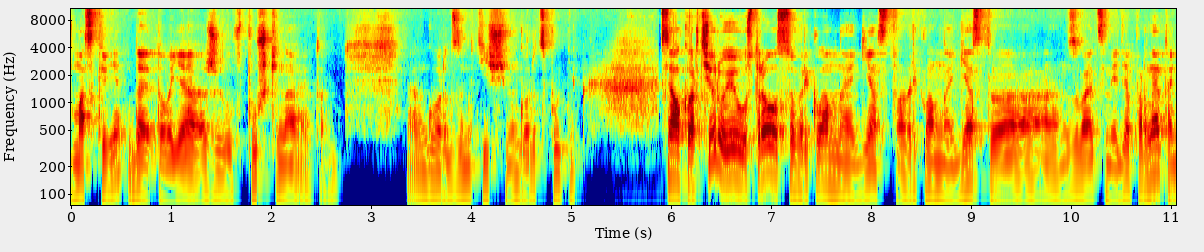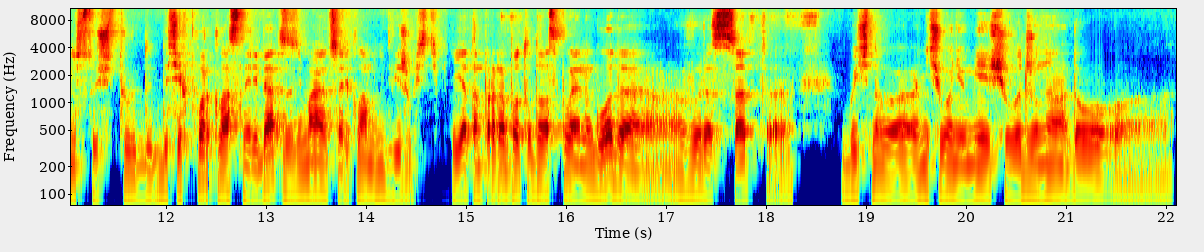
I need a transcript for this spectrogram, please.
Москве. До этого я жил в Пушкино, это э, город за Матищами, город-спутник. Снял квартиру и устроился в рекламное агентство. Рекламное агентство э, называется Медиапарнет, они существуют до, до сих пор. Классные ребята занимаются рекламой недвижимости. Я там проработал два с половиной года, э, вырос от обычного ничего не умеющего джуна до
